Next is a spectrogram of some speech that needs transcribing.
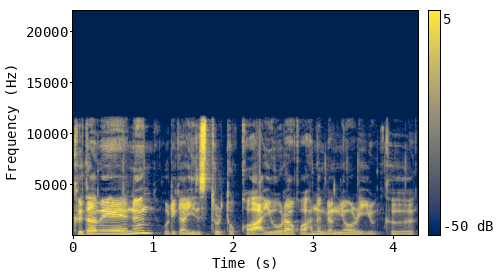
그 다음에는 우리가 install docker.io라고 하는 명령을 그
